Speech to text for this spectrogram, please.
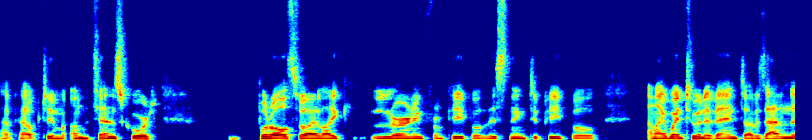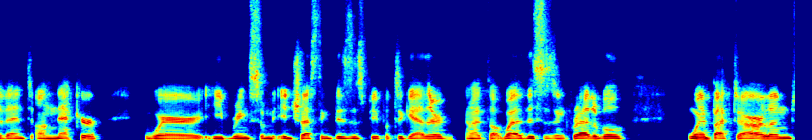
have helped him on the tennis court. But also i like learning from people listening to people. And i went to an event i was at an event on necker where he brings some interesting business people together. And I thought, wow, this is incredible. Went back to Ireland,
